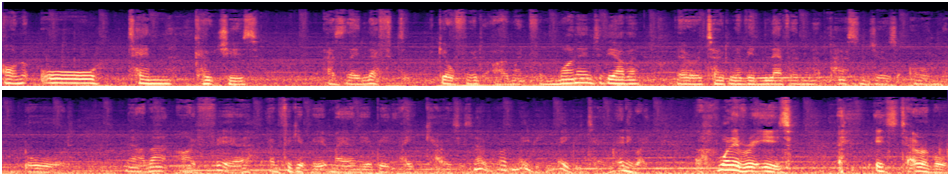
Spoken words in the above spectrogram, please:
on all 10 coaches as they left Guildford. I went from one end to the other. There were a total of 11 passengers on board. Now, that I fear, and forgive me, it may only have been eight carriages. No, well, maybe, maybe 10. Anyway, uh, whatever it is, it's terrible.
